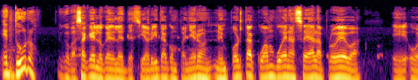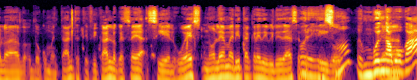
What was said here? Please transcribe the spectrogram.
es duro. Lo que pasa es que lo que les decía ahorita, compañeros, no importa cuán buena sea la prueba eh, o la do- documental, testificar, lo que sea, si el juez no le amerita credibilidad a ese Por testigo, eso, es un buen ya. abogado.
